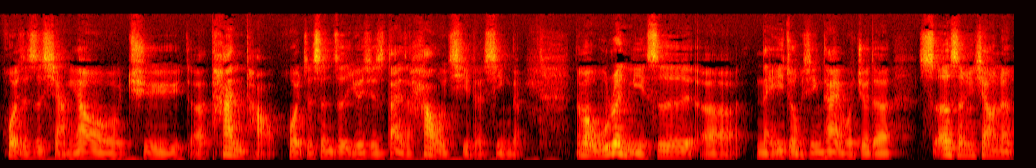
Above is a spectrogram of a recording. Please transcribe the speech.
或者是想要去呃探讨，或者甚至有些是带着好奇的心的。那么无论你是呃哪一种心态，我觉得十二生肖呢，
